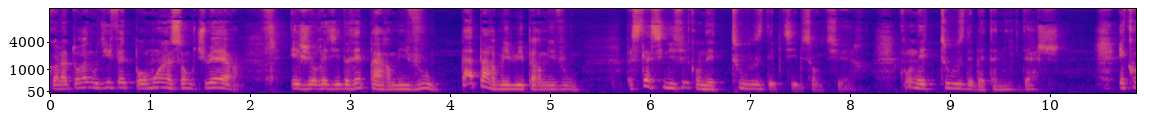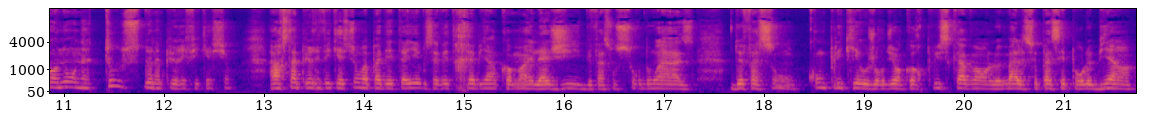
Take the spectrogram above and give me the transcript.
quand la Torah nous dit faites pour moi un sanctuaire et je résiderai parmi vous, pas parmi lui, parmi vous. Parce que ça signifie qu'on est tous des petits sanctuaires, qu'on est tous des bêtes Migdash. Et qu'en nous, on a tous de la purification. Alors cette purification, on va pas détailler, vous savez très bien comment elle agit de façon sournoise, de façon compliquée aujourd'hui encore plus qu'avant. Le mal se passait pour le bien,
